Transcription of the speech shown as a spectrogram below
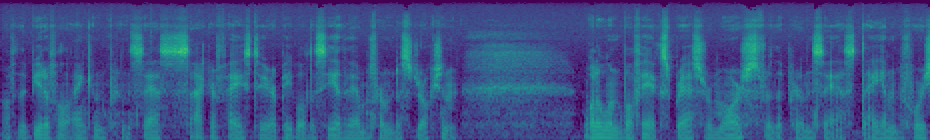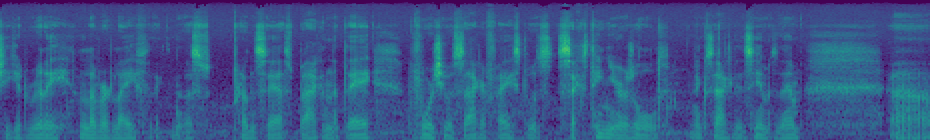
of the beautiful Incan princess sacrificed to her people to save them from destruction. Willow and Buffy express remorse for the princess dying before she could really live her life. This princess back in the day, before she was sacrificed, was 16 years old, exactly the same as them. Uh,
